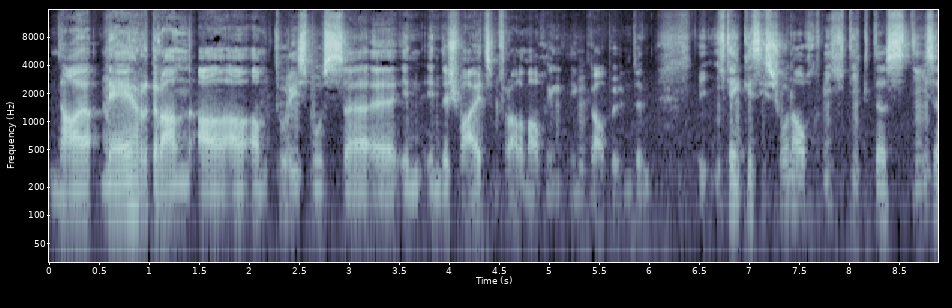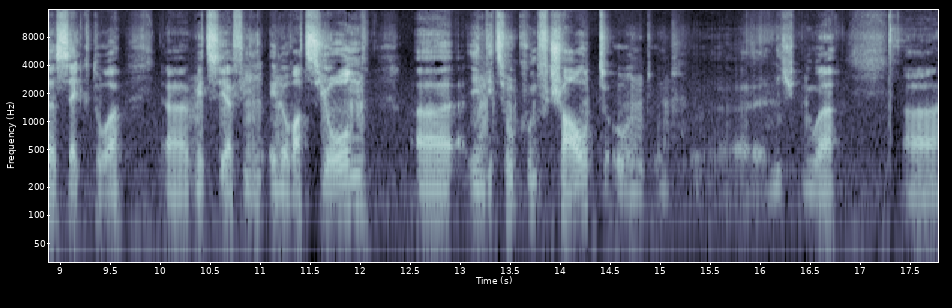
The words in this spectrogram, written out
nah, näher dran am Tourismus äh, in, in der Schweiz und vor allem auch in, in Graubünden. Ich denke, es ist schon auch wichtig, dass dieser Sektor äh, mit sehr viel Innovation äh, in die Zukunft schaut und, und äh, nicht nur äh,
